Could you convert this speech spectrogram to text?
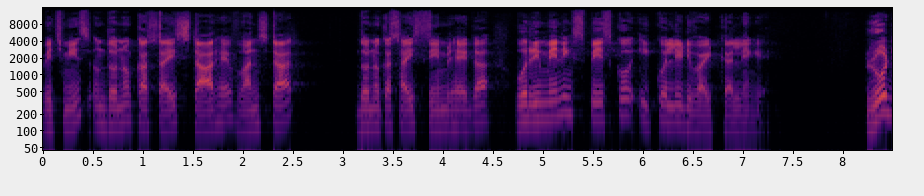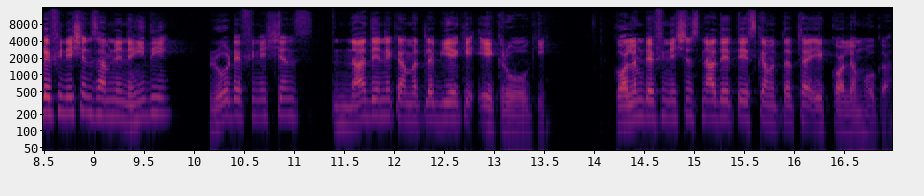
وچ مینس ان دونوں کا سائز اسٹار ہے ون اسٹار دونوں کا سائز سیم رہے گا. وہ ریمیننگ اسپیس کو ایکولی ڈیوائڈ کر لیں گے. رو ڈیفینیشنز ہم نے نہیں دی. رو ڈیفینیشنز نہ دینے کا مطلب یہ ہے کہ ایک رو ہوگی. کالم ڈیفینیشنز نہ دیتے اس کا مطلب تھا ایک کالم ہوگا.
